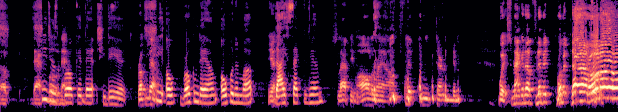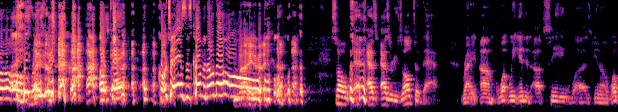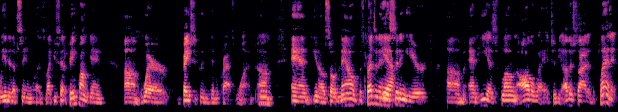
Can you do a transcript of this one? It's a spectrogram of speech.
Uh, that she just that- broke it down. She did. Broke him down. She op- broke him down, opened him up, Yes. dissected him. slapped him all around, flipped him, turned him. Wait, smack it up, flip it, rub it down. Oh no! Right. Okay, Cortez is coming. Oh no! Right, right. so a- as as a result of that, right, um, what we ended up seeing was, you know, what we ended up seeing was, like you said, a ping pong game. um, where basically the Democrats won. Um, And you know, so now the president Yeah. is sitting here, um, and he has flown all the way to the other side of the planet.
